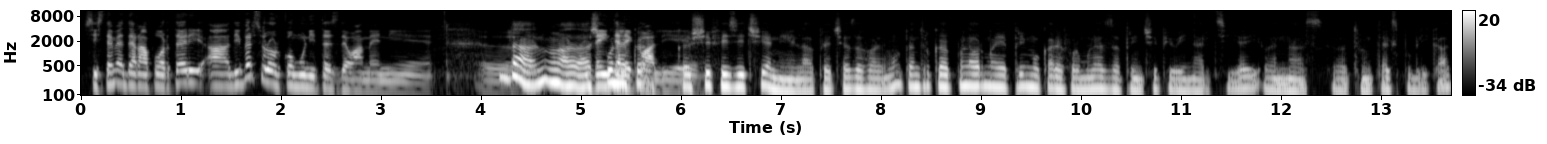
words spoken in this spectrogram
sisteme de raportări a diverselor comunități de oameni uh, da, nu, aș de intelectuali. Că, că și fizicienii îl apreciază foarte mult, pentru că, până la urmă, e primul care formulează principiul inerției în, într-un text publicat,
